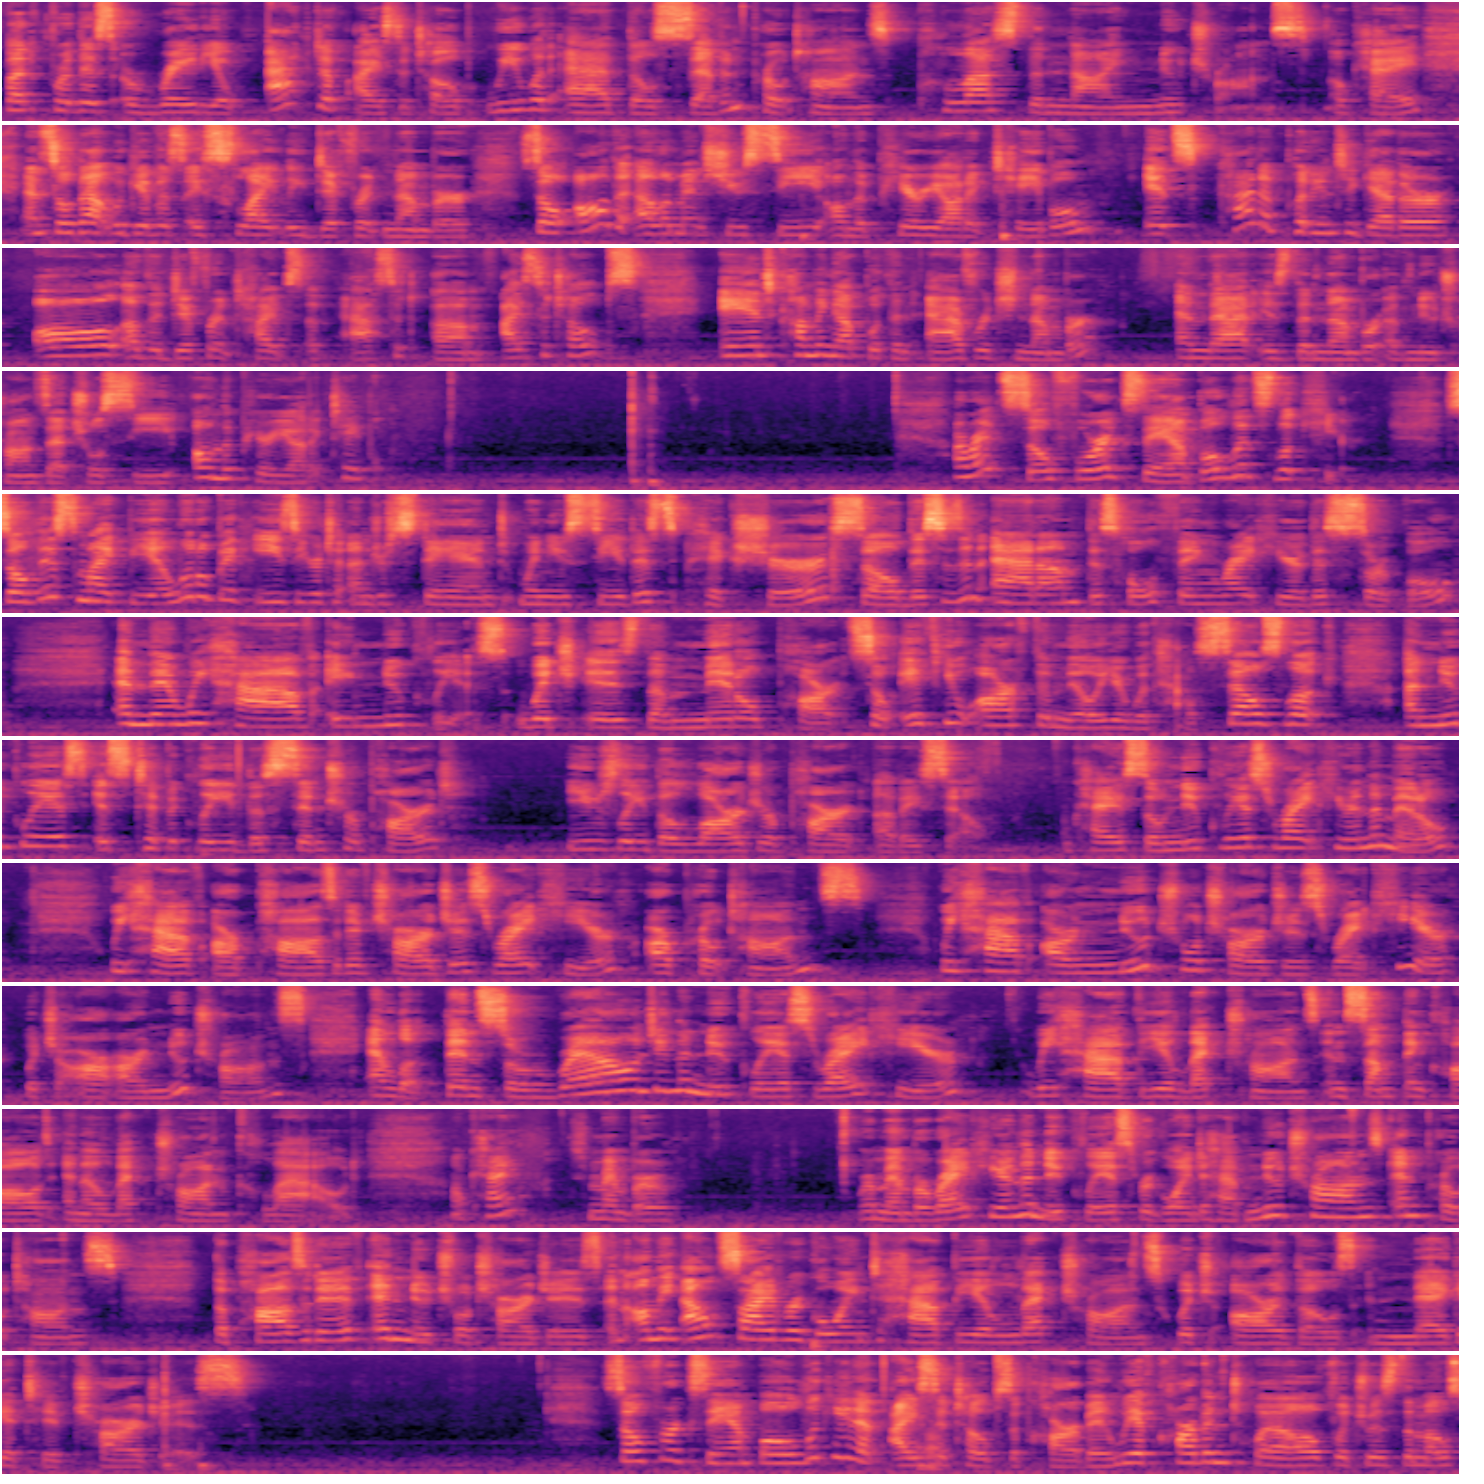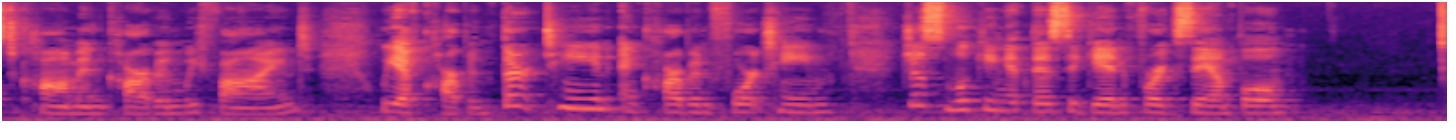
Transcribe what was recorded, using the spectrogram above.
But for this radioactive isotope, we would add those seven protons plus the nine neutrons, okay? And so that would give us a slightly different number. So all the elements you see on the periodic table, it's kind of putting together all of the different types of acid, um, isotopes and coming up with an average number, and that is the number of neutrons that you'll see on the periodic table. All right, so for example, let's look here. So this might be a little bit easier to understand when you see this picture. So this is an atom, this whole thing right here, this circle. And then we have a nucleus, which is the middle part. So if you are familiar with how cells look, a nucleus is typically the center part, usually the larger part of a cell. Okay, so nucleus right here in the middle. We have our positive charges right here, our protons we have our neutral charges right here, which are our neutrons. And look, then surrounding the nucleus right here, we have the electrons in something called an electron cloud. Okay, so remember, remember right here in the nucleus, we're going to have neutrons and protons the positive and neutral charges. And on the outside, we're going to have the electrons, which are those negative charges. So for example, looking at isotopes of carbon, we have carbon 12, which was the most common carbon we find. We have carbon 13 and carbon 14. Just looking at this again, for example,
